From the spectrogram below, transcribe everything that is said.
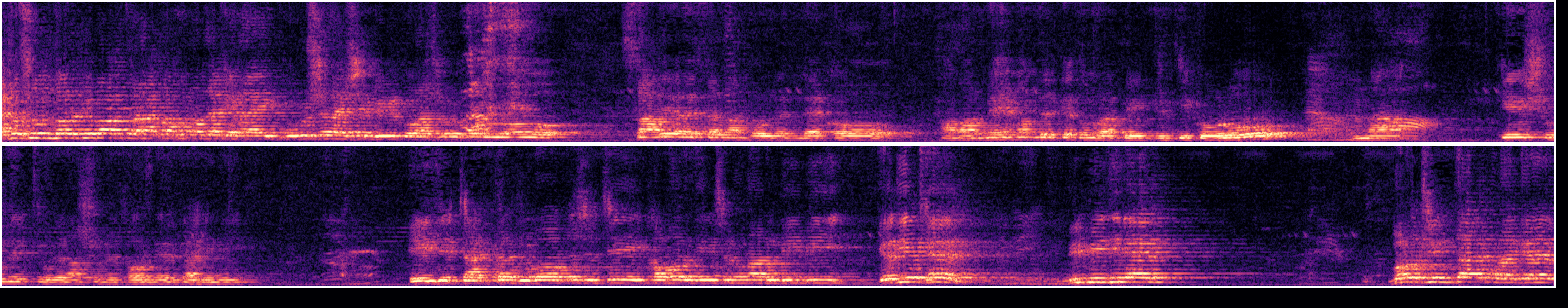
এত সুন্দর যুবক তারা কখনো দেখে নাই, পুরুষেরা এসে ভিড় করা শুরু করল। সালে আলাইসাল্লাম বললেন, দেখো, আমার মেহমানদেরকে তোমরা বেজ্জুতি করো না। কে শুনে, চলে না শুনে ধর্মের কাহিনী এই যে চারটা যুবক এসেছে এই খবর দিয়েছেন ওনার বিবি। কে দিয়েছেন? বিবি দিলেন। বড় চিন্তায় পড়ে গেলেন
